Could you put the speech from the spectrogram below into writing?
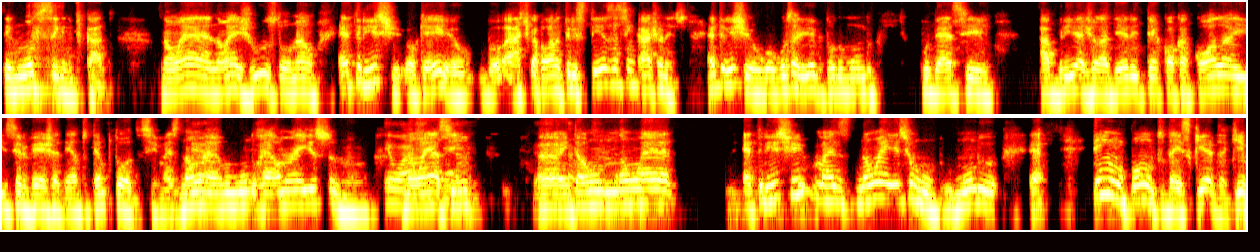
tem um outro significado. Não é, não é justo ou não. É triste, ok? Eu acho que a palavra tristeza se encaixa nisso. É triste. Eu, eu gostaria que todo mundo pudesse abrir a geladeira e ter Coca-Cola e cerveja dentro o tempo todo, assim. Mas não é, é o mundo real não é isso. Não, não é assim. É. Uh, então não é é triste, mas não é esse o mundo. O mundo é, tem um ponto da esquerda, aqui,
